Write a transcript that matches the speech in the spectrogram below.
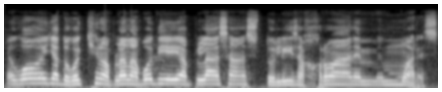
Εγώ για το κόκκινο απλά να πω ότι απλά σαν στολή, σαν χρώμα ε, ε, μου αρέσει.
